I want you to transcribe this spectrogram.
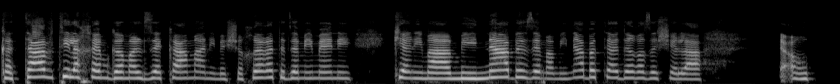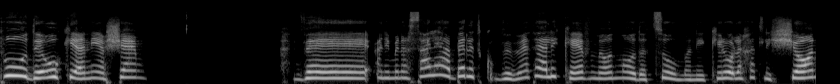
כתבתי לכם גם על זה כמה אני משחררת את זה ממני, כי אני מאמינה בזה, מאמינה בתדר הזה של הערפו, דעו כי אני אשם. ואני מנסה לאבד את, ובאמת היה לי כאב מאוד מאוד עצום. אני כאילו הולכת לישון,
